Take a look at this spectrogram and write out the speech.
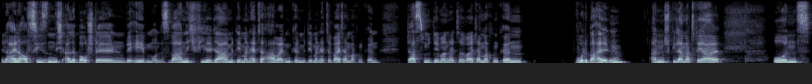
in einer Offseason nicht alle Baustellen beheben und es war nicht viel da, mit dem man hätte arbeiten können, mit dem man hätte weitermachen können. Das, mit dem man hätte weitermachen können, wurde behalten an Spielermaterial und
